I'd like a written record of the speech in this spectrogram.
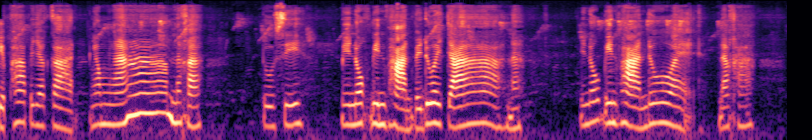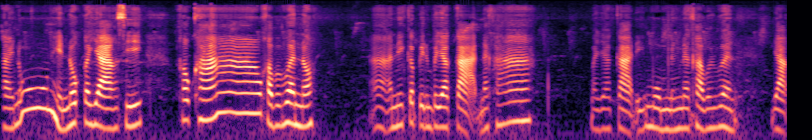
ก็บภาพบรรยากาศงามๆนะคะ ดูสิมีนกบินผ่านไปด้วยจ้านะมีนกบินผ่านด้วยนะคะสายนู้นเห็นนกกระยางสีขาวๆค่ะเพื่อนๆเนาะอ่าอันนี้ก็เป็นบรรยากาศนะคะ บรรยากาศอีกมุมหนึ่งนะคะเพื่อนๆอยาก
